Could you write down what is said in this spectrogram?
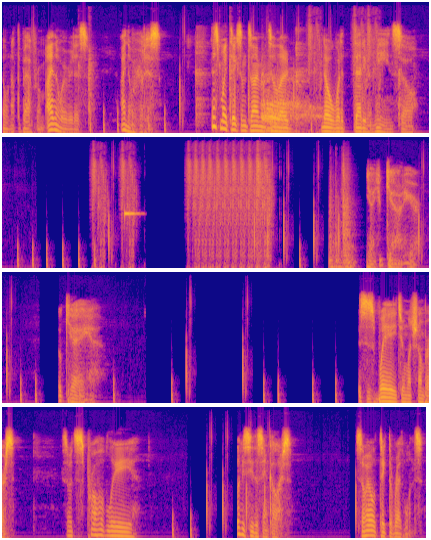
No, not the bathroom. I know where it is. I know where it is. This might take some time until I know what it, that even means, so... Yeah, you get out of here. Okay. This is way too much numbers. So it's probably... Let me see the same colors. So I'll take the red ones.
